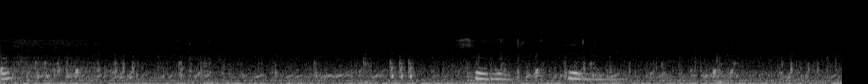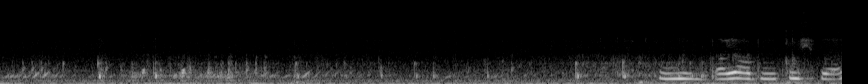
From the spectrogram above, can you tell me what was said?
Öf. Şöyle bir gidelim. Hmm, bayağı büyükmüş be.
